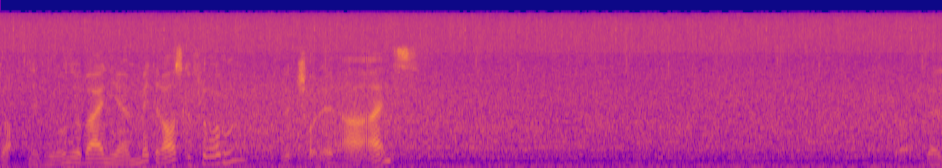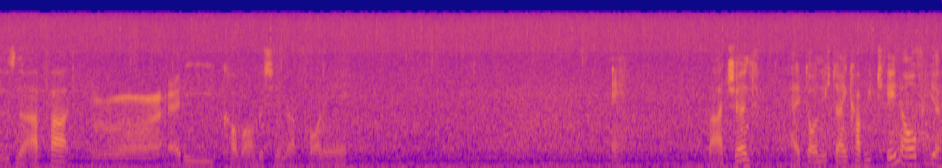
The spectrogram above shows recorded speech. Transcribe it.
So, dann sind unsere beiden hier mit rausgeflogen. Wird schon in A1. Das ist eine Abfahrt. Eddie, komm mal ein bisschen nach vorne. Ey. Marchand, halt doch nicht deinen Kapitän auf hier.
